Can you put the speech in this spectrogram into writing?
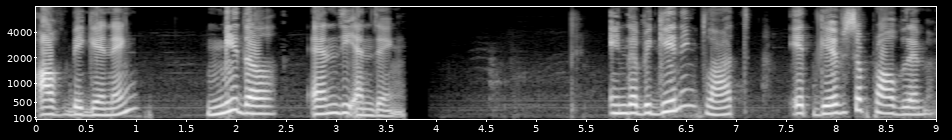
of beginning, middle, and the ending. In the beginning plot, it gives a problem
